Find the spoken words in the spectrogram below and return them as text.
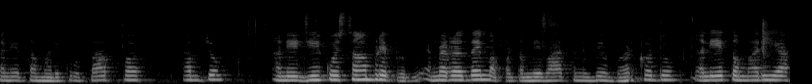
અને તમારી કૃપા આપવા આપજો. અને જે કોઈ સાંભળે પ્રભુ એમના હૃદયમાં પણ તમે વાતને ભર કરજો. અને એ તમારી આ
